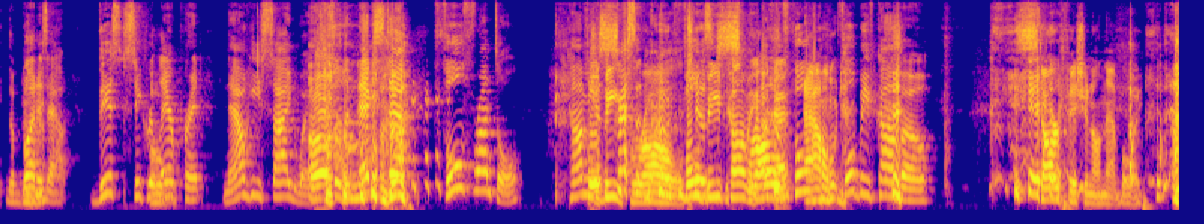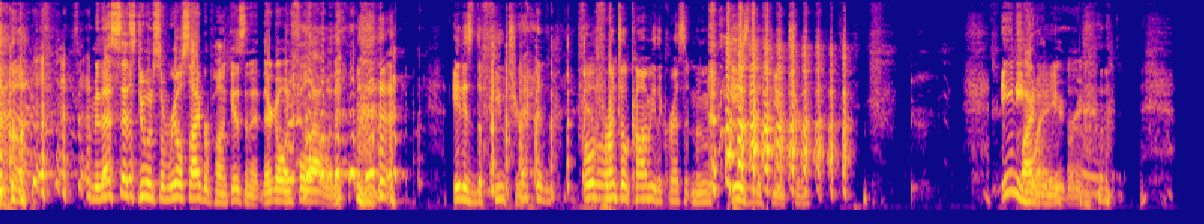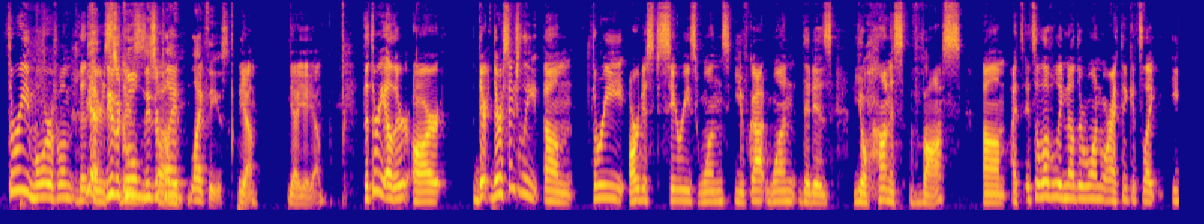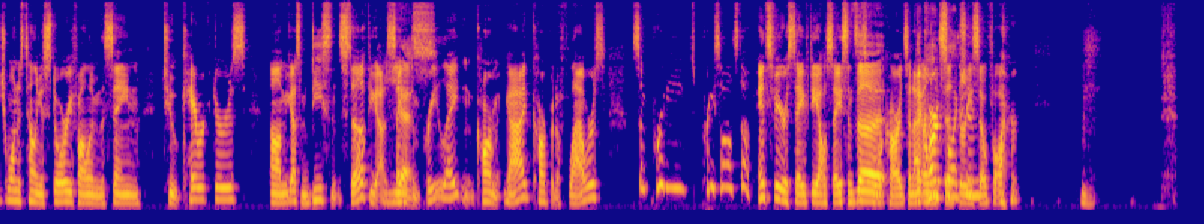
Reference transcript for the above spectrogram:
the butt Mhm. is out. This secret Oh. layer print now he's sideways. Oh. So the next step, full frontal. Kami Full beef, Crescent. Moon. Full beef Kami. sprawled Okay. Full, out, full beef combo. starfishing on that boy. I mean, that set's doing some real cyberpunk, isn't it? They're going full out with it. it is the future. Full frontal Kami the Crescent Moon is the future. Anyway, three more of them. That Yeah, there's- these are cool. These are um, played like these. Yeah, yeah, yeah, yeah. The three other are they're they're essentially um three artist series ones. You've got one that is Johannes Voss. Um, it's, it's a lovely another one where I think it's like each one is telling a story following the same two characters. Um, you got some decent stuff. You got Sanctum Yes. Prelate and Karmic Guide, Carpet of Flowers. Some pretty pretty solid stuff. And Sphere of Safety, I'll say, since The- it's four cards, and I only card said three so far.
